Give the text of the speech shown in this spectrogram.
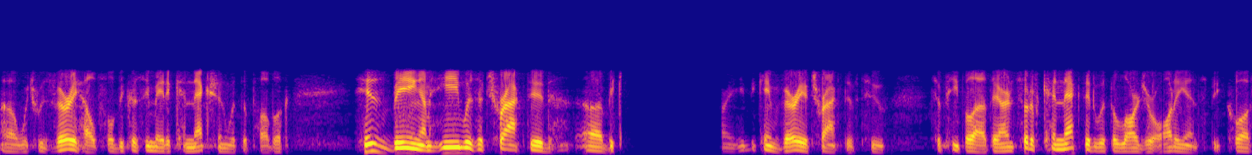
uh, which was very helpful because he made a connection with the public. His being, I mean, he was attracted. Uh, became, he became very attractive to to people out there and sort of connected with the larger audience because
